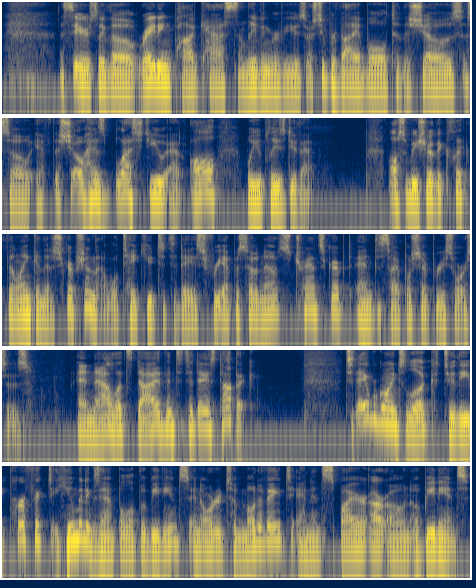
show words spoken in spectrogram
Seriously, though, rating podcasts and leaving reviews are super valuable to the shows, so if the show has blessed you at all, will you please do that? Also, be sure to click the link in the description that will take you to today's free episode notes, transcript, and discipleship resources. And now let's dive into today's topic. Today, we're going to look to the perfect human example of obedience in order to motivate and inspire our own obedience.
